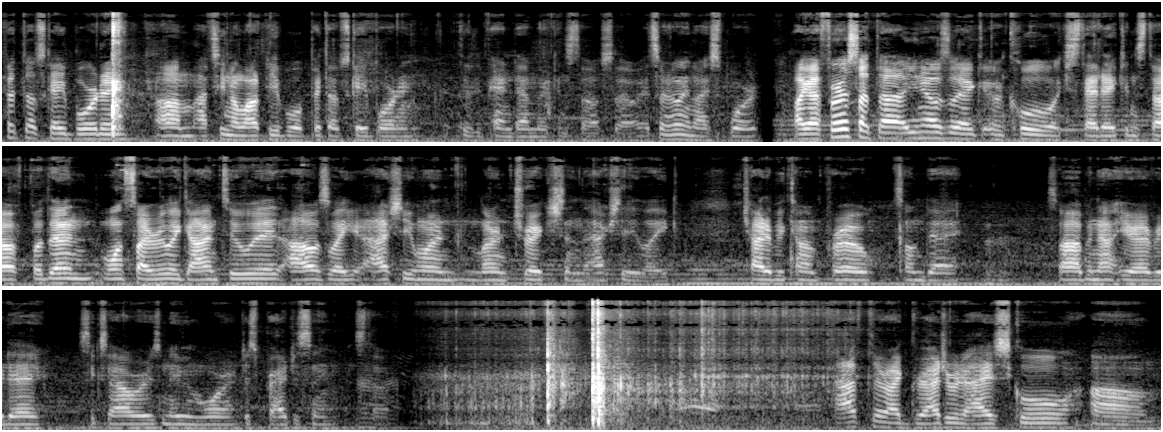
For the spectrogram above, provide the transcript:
picked up skateboarding. Um, I've seen a lot of people picked up skateboarding through the pandemic and stuff, so it's a really nice sport. Like at first I thought, you know, it was like a cool aesthetic and stuff, but then once I really got into it, I was like, I actually want to learn tricks and actually like try to become pro someday. Mm-hmm. So I've been out here every day, six hours, maybe more, just practicing and stuff. After I graduated high school, um,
